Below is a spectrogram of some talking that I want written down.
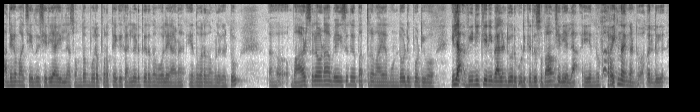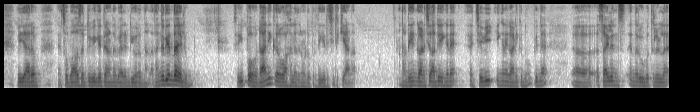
അദ്ദേഹം ആ ചെയ്തത് ശരിയായില്ല. സ്വന്തം പുറപ്പുറത്തേക്ക് കല്ലെടുത്തിരുന്ന പോലെയാണ് എന്ന് പറഞ്ഞ് നമ്മൾ കേട്ടു. ബാഴ്സലോണ ബേസ്ഡ് പത്രമായ മുണ്ടോ ഡിപ്പോട്ടിവോ ഇല്ല വിനിക്ക് ഇനി ബാലൻഡ്യൂർ കൊടുക്കരുത്. സ്വഭാവം ശരിയല്ല എന്ന് പറയുന്നതും കണ്ടു. അവരുടെ വിചാരം സ്വഭാവ സർട്ടിഫിക്കറ്റാണ് ബാലൻഡ്യൂർ എന്നാണ്. സംഗതി എന്തായാലും പക്ഷേ ഇപ്പോൾ ഡാനി കർവാഹൽ അതിനോട് പ്രതികരിച്ചിരിക്കുകയാണ്. അദ്ദേഹം കാണിച്ചു ആദ്യം ഇങ്ങനെ ചെവി ഇങ്ങനെ കാണിക്കുന്നു. പിന്നെ സൈലൻസ് എന്ന രൂപത്തിലുള്ള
